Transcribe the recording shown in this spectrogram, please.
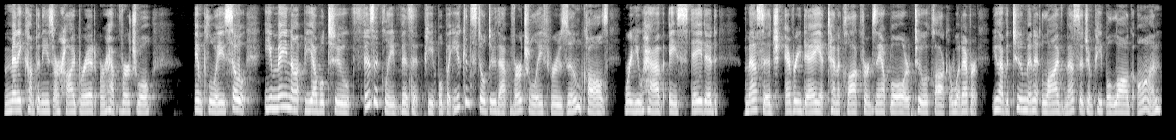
many companies are hybrid or have virtual employees. So you may not be able to physically visit people, but you can still do that virtually through Zoom calls where you have a stated message every day at 10 o'clock, for example, or two o'clock or whatever. You have a two minute live message and people log on.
